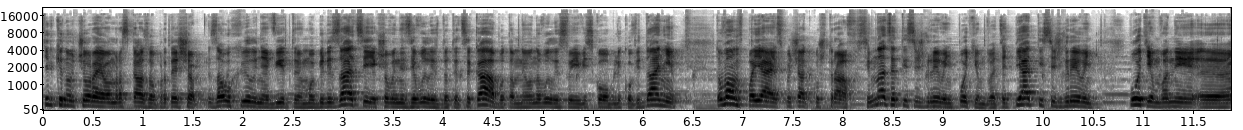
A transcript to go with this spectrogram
Тільки на вчора я вам розказував про те, що за ухилення від мобілізації, якщо ви не з'явились до ТЦК або там не оновили свої військово-облікові дані, то вам впаяють спочатку штраф 17 тисяч гривень, потім 25 тисяч гривень. Потім вони е,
